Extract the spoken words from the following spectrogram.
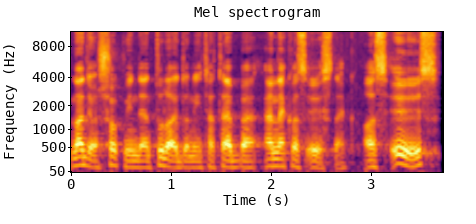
nagyon sok minden tulajdoníthat ebbe ennek az ősznek. Az ősz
